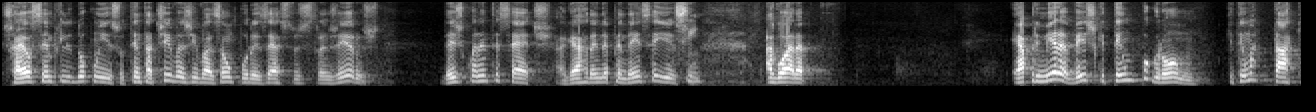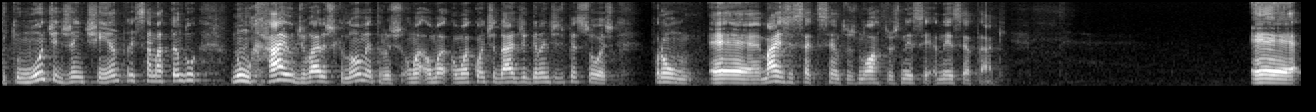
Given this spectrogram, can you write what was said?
Israel sempre lidou com isso. Tentativas de invasão por exércitos estrangeiros, desde 47. A Guerra da Independência é isso. Sim. Agora, é a primeira vez que tem um pogrom, que tem um ataque, que um monte de gente entra e sai matando, num raio de vários quilômetros, uma, uma, uma quantidade grande de pessoas. Foram é, mais de 700 mortos nesse, nesse ataque. É,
